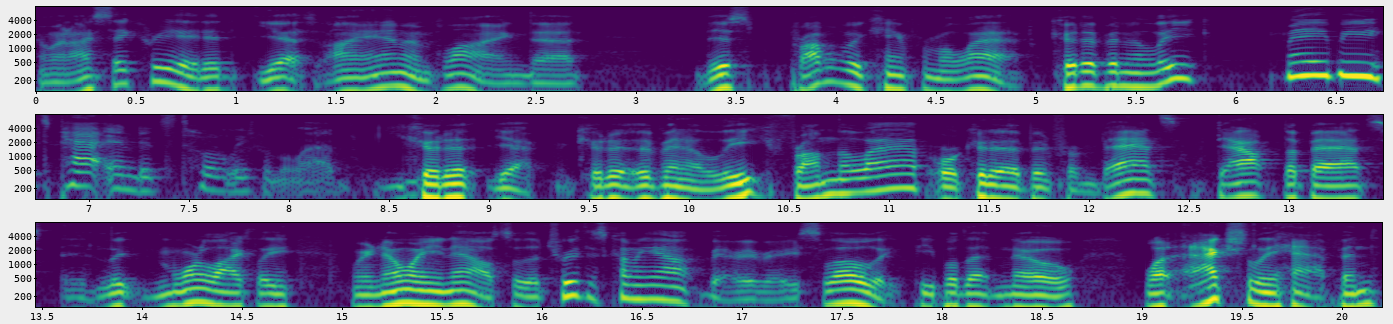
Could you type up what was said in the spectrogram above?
And when I say created, yes, I am implying that this probably came from a lab. Could have been a leak, maybe. It's patent. It's totally from a lab. You could have, yeah, could it have been a leak from the lab, or could it have been from bats? Doubt the bats. Le- More likely, we're knowing now. So the truth is coming out very, very slowly. People that know what actually happened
